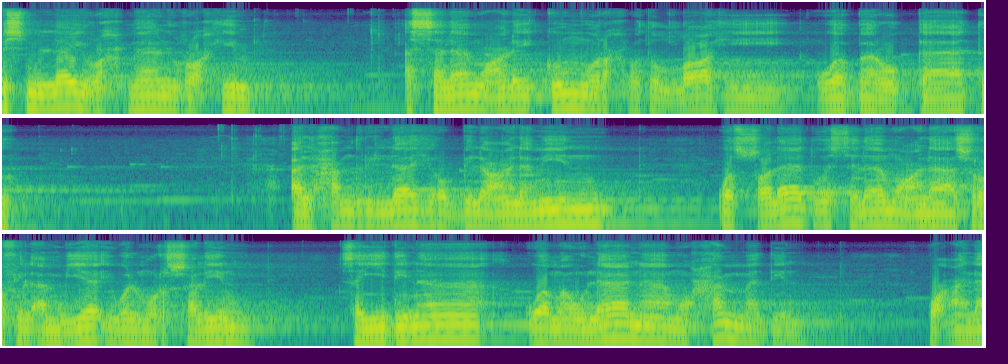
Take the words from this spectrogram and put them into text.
بسم الله الرحمن الرحيم السلام عليكم ورحمة الله وبركاته الحمد لله رب العالمين والصلاة والسلام على أشرف الأنبياء والمرسلين سيدنا ومولانا محمد وعلى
